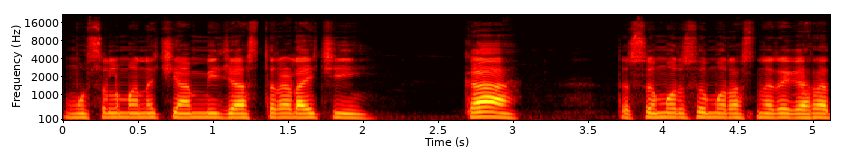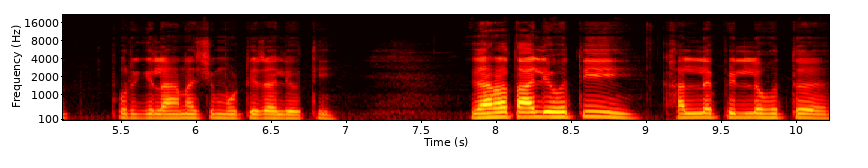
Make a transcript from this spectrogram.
मुसलमानाची आम्ही जास्त रडायची. का? तर समोर समोर असणाऱ्या घरात पोरगी लहानाची मोठी झाली होती. घरात आली होती खाल्लं पिल्लं होतं.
